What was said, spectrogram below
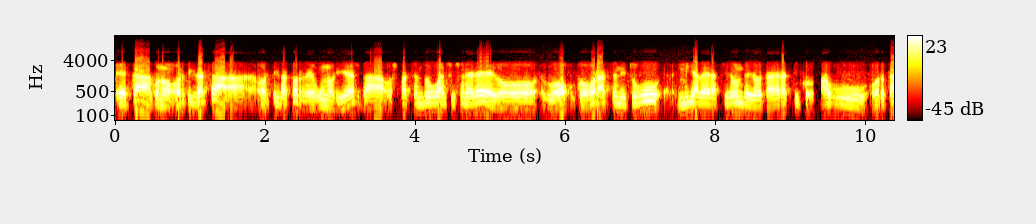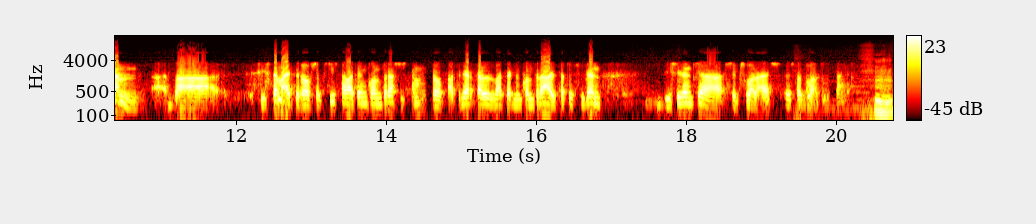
Eta, bueno, hortik datza, hortik dator egun hori, ez? Ba, ospatzen dugu hain zuzen ere, edo gogoratzen ditugu, mila bederatzireun edo eta beratziko hau hortan, ba, sistema heterosexista baten kontra, sistema patriarkal baten kontra, altatu ziren disidentzia sexuala, ez? Estatu bat Hmm.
